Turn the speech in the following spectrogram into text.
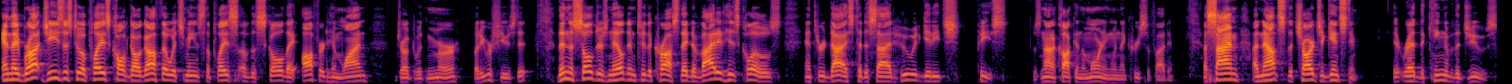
And they brought Jesus to a place called Golgotha, which means the place of the skull. They offered him wine drugged with myrrh, but he refused it. Then the soldiers nailed him to the cross. They divided his clothes and threw dice to decide who would get each piece. It was nine o'clock in the morning when they crucified him. A sign announced the charge against him. It read, The King of the Jews.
